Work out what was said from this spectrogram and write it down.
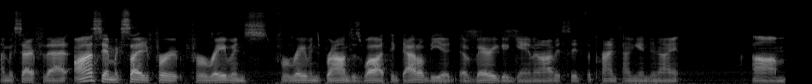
I'm excited for that. Honestly, I'm excited for, for Ravens for Ravens Browns as well. I think that'll be a, a very good game, and obviously it's the primetime game tonight. Um,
